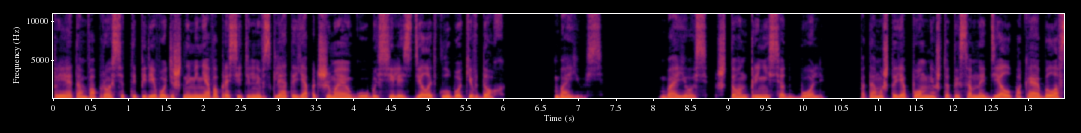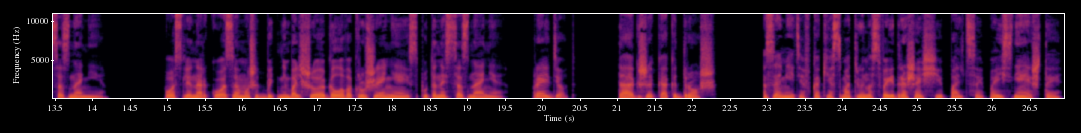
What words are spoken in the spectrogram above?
При этом вопросе ты переводишь на меня вопросительный взгляд, и я поджимаю губы, силясь сделать глубокий вдох. Боюсь. Боюсь, что он принесет боль, потому что я помню, что ты со мной делал, пока я была в сознании. После наркоза может быть небольшое головокружение и спутанность сознания. Пройдет. Так же, как и дрожь. Заметив, как я смотрю на свои дрожащие пальцы, поясняешь ты,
